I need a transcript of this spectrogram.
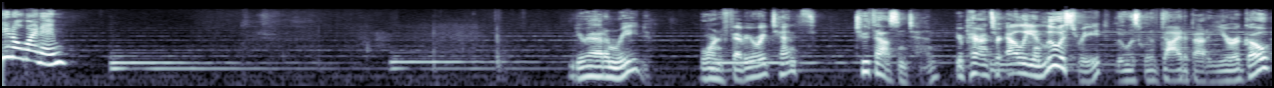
you know my name? You're Adam Reed, born February 10th, 2010. Your parents are Ellie and Louis Reed. Louis would have died about a year ago.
